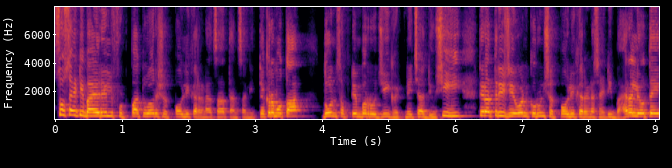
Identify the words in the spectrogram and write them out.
सोसायटी बाहेरील फुटपाथवर शतपावली करण्याचा त्यांचा नित्यक्रम होता. दोन सप्टेंबर रोजी घटनेच्या दिवशीही ते रात्री जेवण करून शतपावली करण्यासाठी बाहेर आले होते.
